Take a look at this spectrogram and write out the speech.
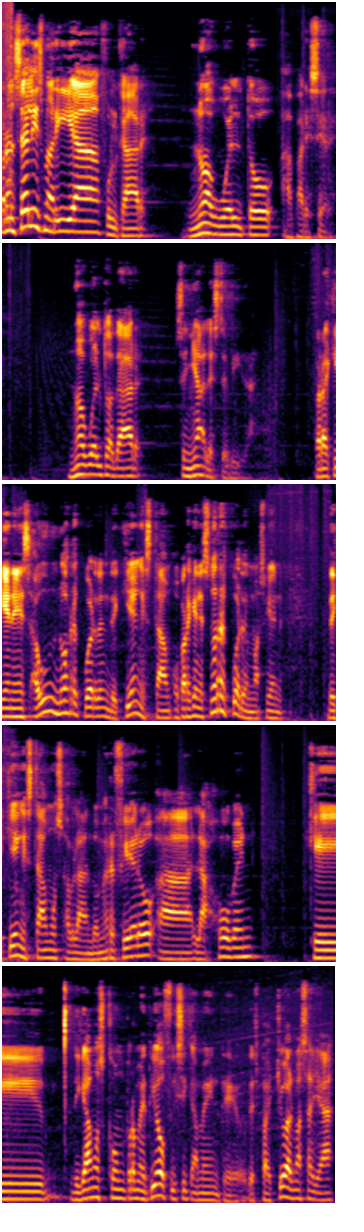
Francelis María Fulcar no ha vuelto a aparecer, no ha vuelto a dar señales de vida. Para quienes aún no recuerden de quién estamos, o para quienes no recuerden más bien de quién estamos hablando, me refiero a la joven que, digamos, comprometió físicamente o despachó al más allá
